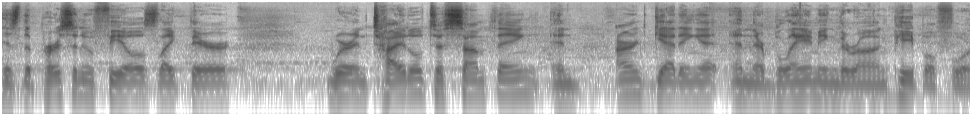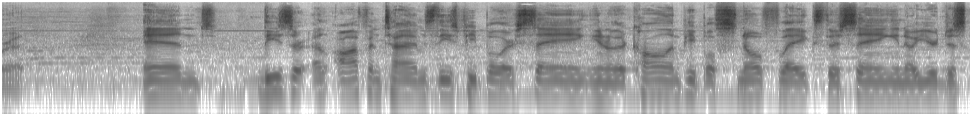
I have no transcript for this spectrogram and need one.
is the person who feels like they're we're entitled to something and aren't getting it and they're blaming the wrong people for it. And these are oftentimes these people are saying, you know, they're calling people snowflakes. They're saying, you know, you're just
